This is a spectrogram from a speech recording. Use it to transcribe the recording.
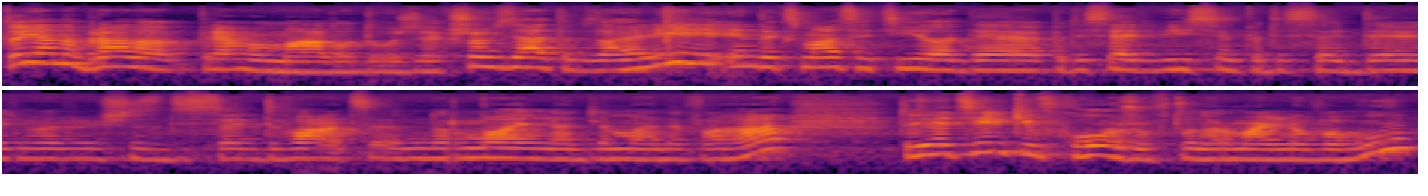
то я набрала прямо мало дуже. Якщо взяти взагалі індекс маси тіла, де 58, 59, може 62, це нормальна для мене вага, то я тільки входжу в ту нормальну вагу.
